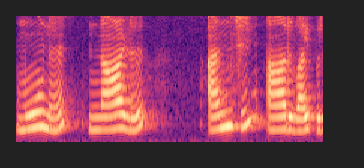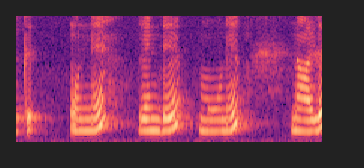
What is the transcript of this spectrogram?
மூணு நாலு அஞ்சு ஆறு வாய்ப்பு இருக்குது ஒன்று ரெண்டு மூணு நாலு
